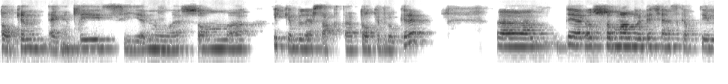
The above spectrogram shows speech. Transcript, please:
tolken egentlig sier noe som ikke blir sagt av tolkebrukere. Det er også manglende kjennskap til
